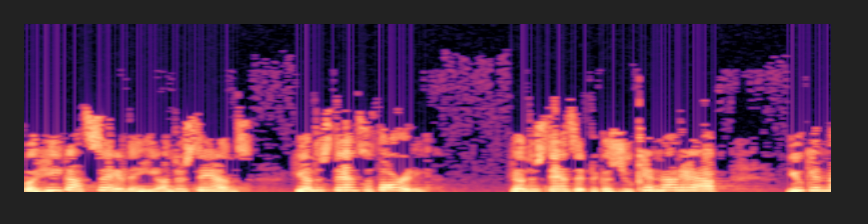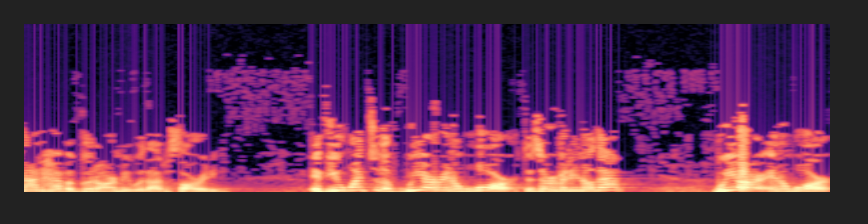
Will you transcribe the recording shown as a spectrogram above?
but he got saved and he understands. He understands authority. He understands it because you cannot have you cannot have a good army without authority. If you went to the we are in a war. Does everybody know that? We are in a war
